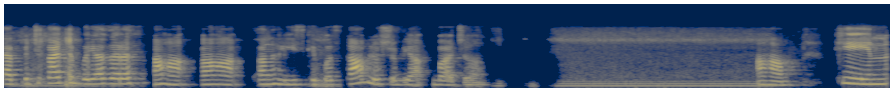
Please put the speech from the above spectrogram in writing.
Так, почекайте, бо я зараз ага, ага, англійський поставлю, щоб я бачила. Ага. Кін.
